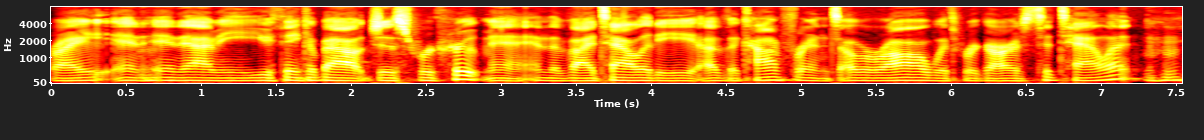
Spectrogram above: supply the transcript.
right? And Mm-hmm. and I mean, you think about just recruitment and the vitality of the conference overall with regards to talent. Mhm.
